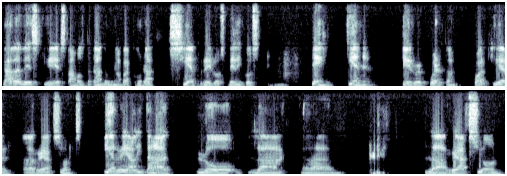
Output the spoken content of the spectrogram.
cada vez que estamos dando una vacuna, siempre los médicos tienen que reportar cualquier uh, reacción. Y en realidad, lo, la la reacción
